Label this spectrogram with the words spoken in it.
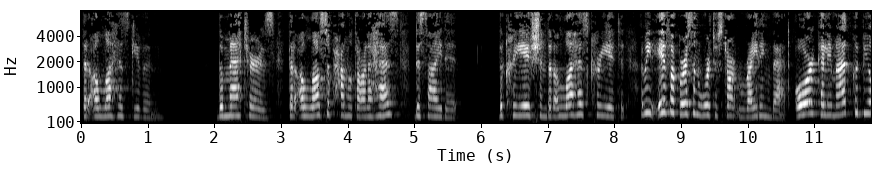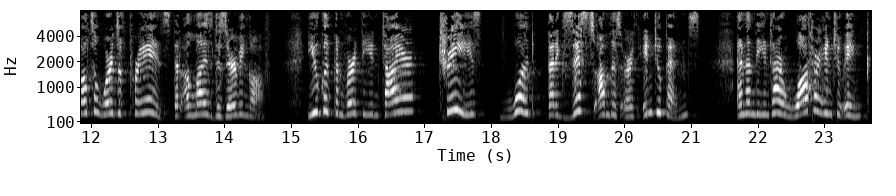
that Allah has given, the matters that Allah subhanahu wa ta'ala has decided, the creation that Allah has created. I mean, if a person were to start writing that, or kalimat could be also words of praise that Allah is deserving of. You could convert the entire trees, wood that exists on this earth into pens, and then the entire water into ink,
